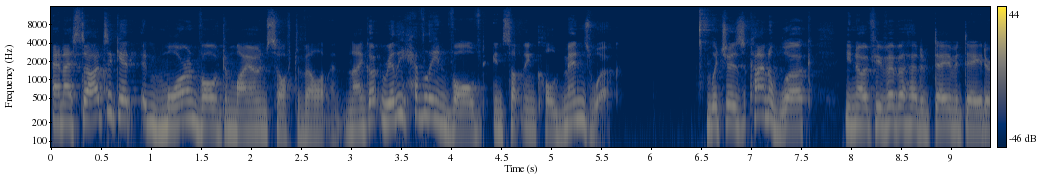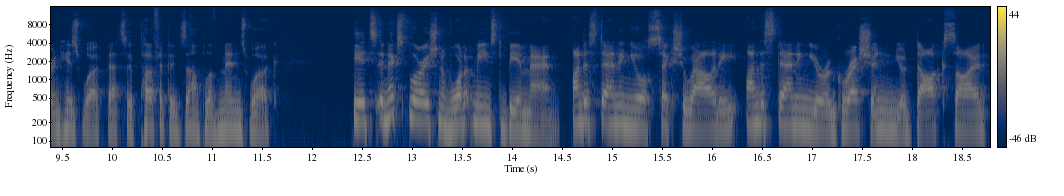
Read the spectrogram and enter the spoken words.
and I started to get more involved in my own self-development. And I got really heavily involved in something called men's work, which is kind of work. You know, if you've ever heard of David Deida and his work, that's a perfect example of men's work. It's an exploration of what it means to be a man, understanding your sexuality, understanding your aggression, your dark side,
